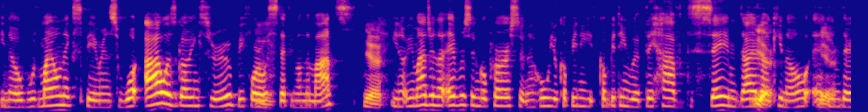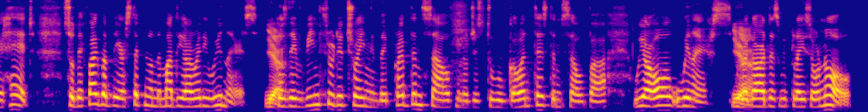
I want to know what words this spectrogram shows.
you know, with my own experience, what I was going through before I was mm. stepping on the mats, Yeah, you know, imagine that every single person who you're competing competing with, they have the same dialogue, you know, Yeah. in their head. So the fact that they are stepping on the mat, they are already winners Yeah. because they've been through the training, they prep themselves, you know, just to go and test themselves. But we are all winners, Yeah. regardless we place or no,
